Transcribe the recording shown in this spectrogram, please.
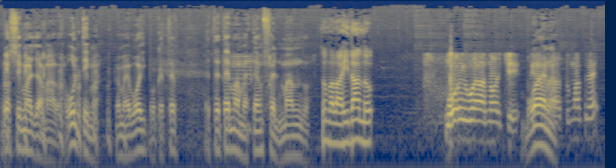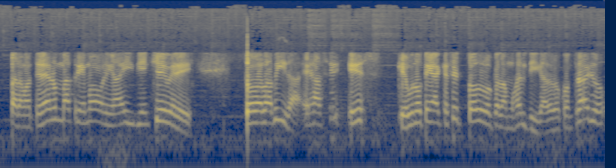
Próxima llamada. Última, que me voy porque este, este tema me está enfermando. Tómalo agitando. Muy buenas noches. Buenas. Para, para mantener un matrimonio ahí bien chévere toda la vida, es así, es que uno tenga que hacer todo lo que la mujer diga. De lo contrario,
